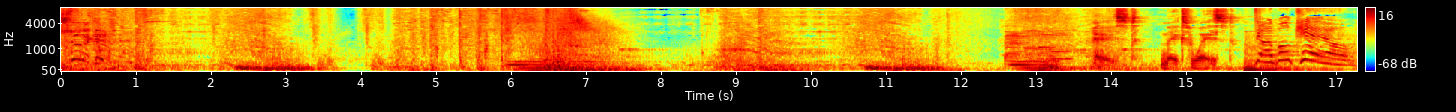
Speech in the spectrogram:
Shuriken! Haste makes waste. Double kill.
